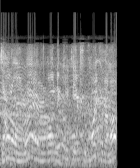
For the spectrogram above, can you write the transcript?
Donald Ryer on to kick, the extra point for the Hawks.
